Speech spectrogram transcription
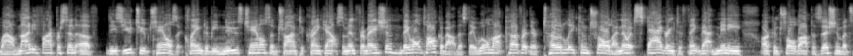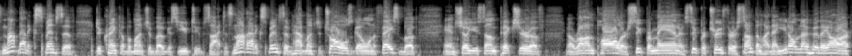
Wow, 95% of these YouTube channels that claim to be news channels and trying to crank out some information, they won't talk about this. They will not cover it. They're totally controlled. I know it's staggering to think that many are controlled opposition, but it's not that expensive to crank up a bunch of bogus YouTube sites. It's not that expensive to have a bunch of trolls go on to Facebook and show you some picture of you know, Ron Paul or Superman or Super Truther or something like that. You don't know who they are,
